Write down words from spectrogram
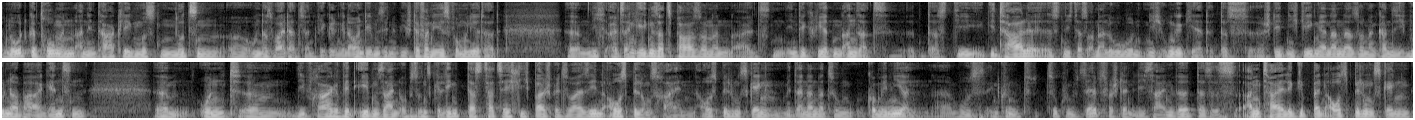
notgedrungen an den Tag legen mussten, nutzen, äh, um das weiterzuentwickeln. Genau in dem Sinne, wie Stefanie es formuliert hat. Ähm, nicht als ein Gegensatzpaar, sondern als einen integrierten Ansatz. Das Digitale ist nicht das Analoge und nicht umgekehrt. Das äh, steht nicht gegeneinander, sondern kann sich wunderbar ergänzen. Ähm, und ähm, die Frage wird eben sein, ob es uns gelingt, das tatsächlich beispielsweise in Ausbildungsreihen, Ausbildungsgängen miteinander zu kombinieren, äh, wo es in Zukunft selbstverständlich sein wird, dass es Anteile gibt bei den Ausbildungsgängen,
